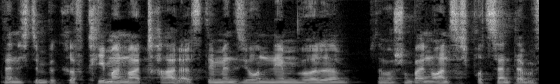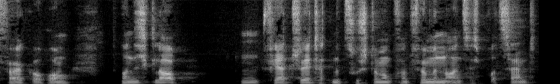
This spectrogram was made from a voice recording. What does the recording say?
Wenn ich den Begriff klimaneutral als Dimension nehmen würde, sind wir schon bei 90 Prozent der Bevölkerung. Und ich glaube, Fairtrade hat eine Zustimmung von 95 Prozent.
